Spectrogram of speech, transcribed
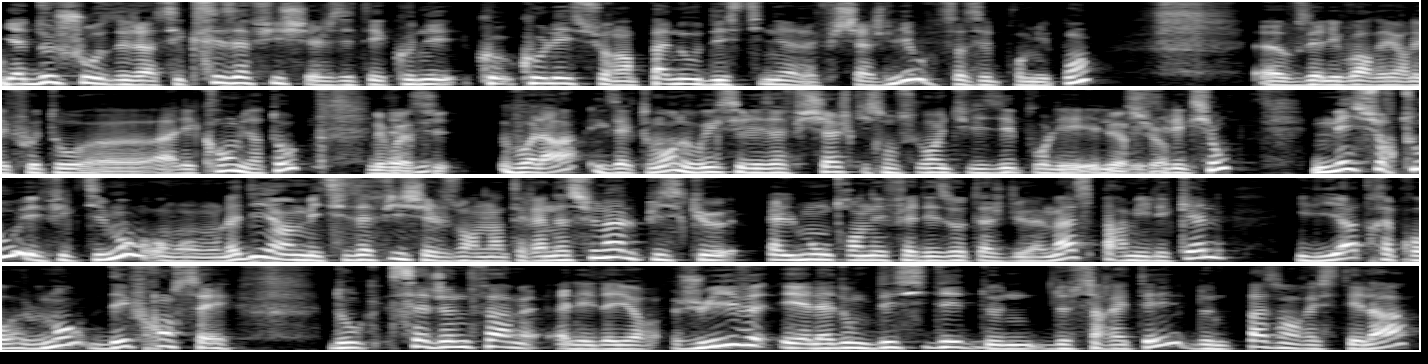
il y a deux choses déjà. C'est que ces affiches, elles étaient collées sur un panneau destiné à l'affichage libre. Ça, c'est le premier point. vous allez voir d'ailleurs les photos à l'écran bientôt. Les voici. Voilà, exactement. Donc oui, c'est les affichages qui sont souvent utilisés pour les, les sélections. Mais surtout, effectivement, on, l'a dit, hein, mais ces affiches, elles ont un intérêt national puisqu'elles montrent en effet des otages du Hamas, parmi lesquels il y a très probablement des Français. Donc cette jeune femme, elle est d'ailleurs juive et elle a donc décidé de, de s'arrêter, de ne pas en rester là.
